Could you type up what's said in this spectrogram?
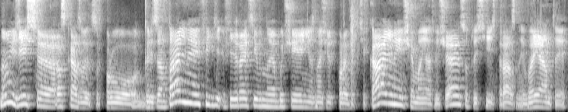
Ну и здесь э, рассказывается про горизонтальное федеративное обучение, значит, про вертикальные, чем они отличаются. То есть есть разные варианты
